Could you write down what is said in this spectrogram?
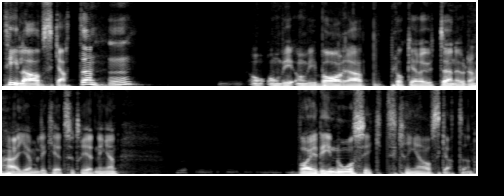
till arvsskatten. Mm om vi, om vi bara plockar ut den ur den här jämlikhetsutredningen. Vad är din åsikt kring arvsskatten?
